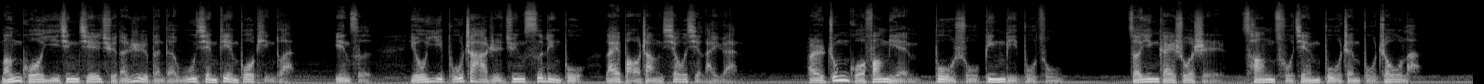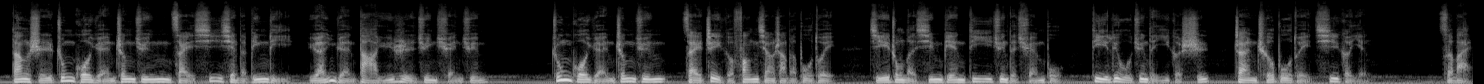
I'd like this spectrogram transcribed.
盟国已经截取了日本的无线电波频段，因此有意不炸日军司令部来保障消息来源。而中国方面部署兵力不足，则应该说是仓促间布阵不周了。当时中国远征军在西线的兵力远远大于日军全军。中国远征军在这个方向上的部队集中了新编第一军的全部、第六军的一个师、战车部队七个营。此外，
